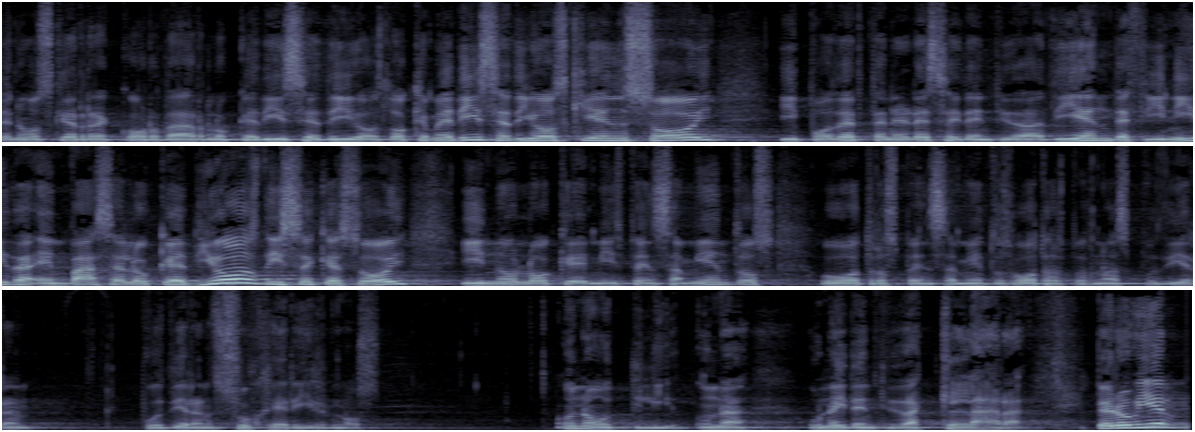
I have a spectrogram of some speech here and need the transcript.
Tenemos que recordar lo que dice Dios, lo que me dice Dios, quién soy, y poder tener esa identidad bien definida en base a lo que Dios dice que soy y no lo que mis pensamientos u otros pensamientos u otras personas pudieran, pudieran sugerirnos. Una, una, una identidad clara. Pero bien,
